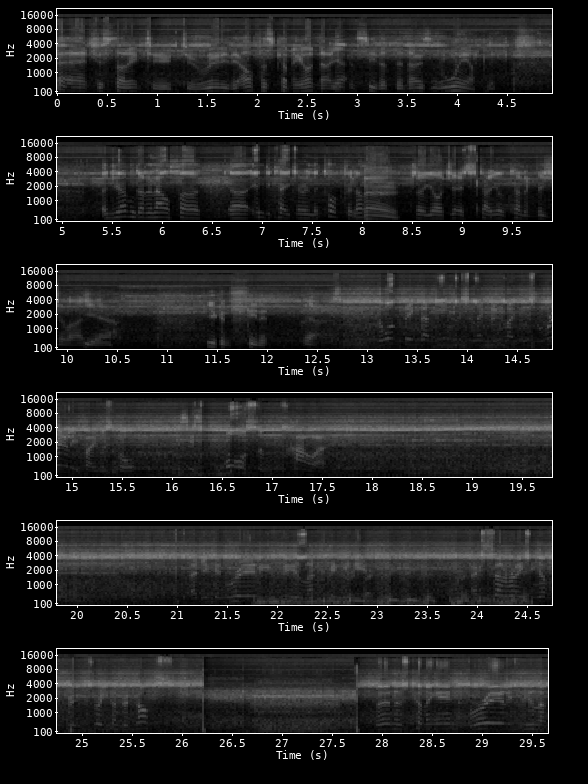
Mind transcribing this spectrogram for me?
And it's just starting to, to really, the alpha's coming on now. Yeah. You can see that the nose is way up there. And you haven't got an alpha uh, indicator in the cockpit, have No. you? So you're just kind of, you're kind of visualising. Yeah. You can feel it. Yeah. The one thing that the English electric light is really famous for is its awesome power. And you can really feel that kicking in. Accelerating up through 300 knots. Burners coming in, really feel that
